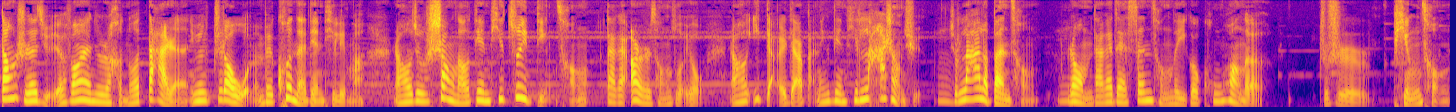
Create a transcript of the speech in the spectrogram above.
当时的解决方案就是很多大人，因为知道我们被困在电梯里嘛，然后就上到电梯最顶层，大概二十层左右，然后一点儿一点儿把那个电梯拉上去，嗯就拉了半层，嗯让我们大概在三层的一个空旷的，就是平层，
